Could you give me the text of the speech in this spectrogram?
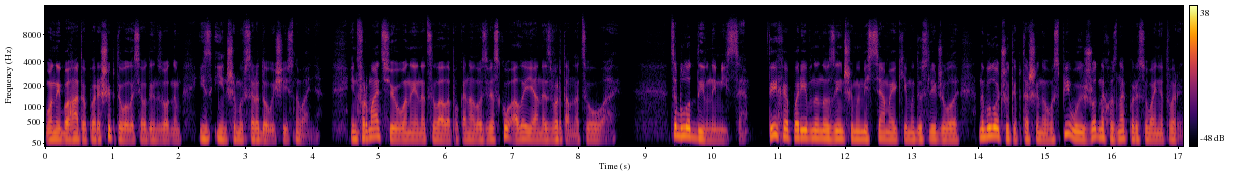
Вони багато перешиптувалися один з одним і з іншими в середовищі існування. Інформацію вони надсилали по каналу зв'язку, але я не звертав на це уваги. Це було дивне місце. Тихе, порівняно з іншими місцями, які ми досліджували, не було чути пташиного співу і жодних ознак пересування тварин.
